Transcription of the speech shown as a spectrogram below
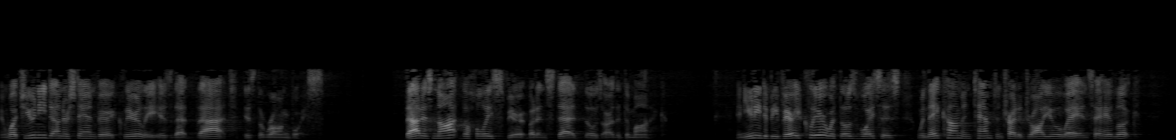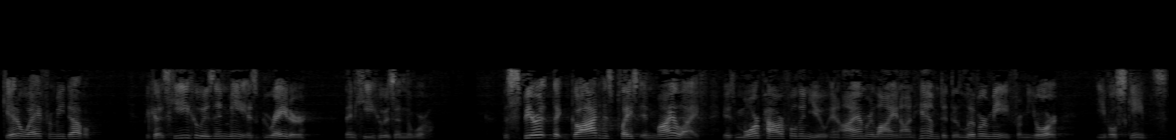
And what you need to understand very clearly is that that is the wrong voice. That is not the Holy Spirit, but instead, those are the demonic. And you need to be very clear with those voices when they come and tempt and try to draw you away and say, hey, look, get away from me, devil. Because he who is in me is greater than he who is in the world. The Spirit that God has placed in my life is more powerful than you, and I am relying on Him to deliver me from your evil schemes.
